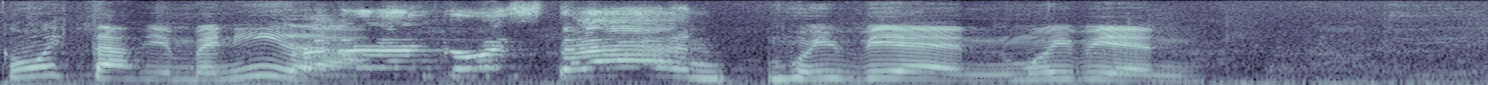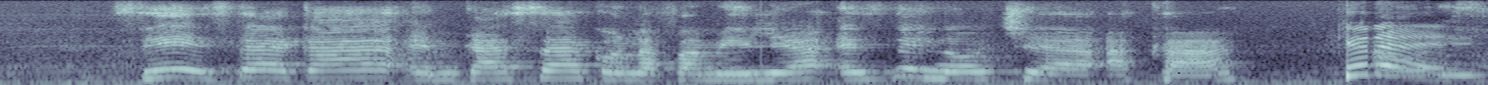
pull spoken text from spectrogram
¿Cómo estás? Bienvenida. Hola, ¿cómo están? Muy bien, muy bien. Sí, estoy acá en casa con la familia. Es de noche acá. ¿Qué hora es?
